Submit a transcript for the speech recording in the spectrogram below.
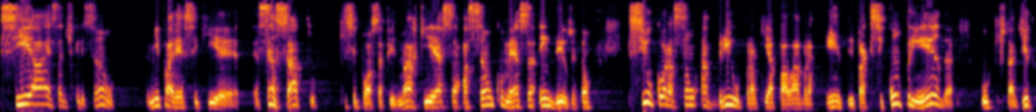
se há essa descrição, me parece que é, é sensato que se possa afirmar que essa ação começa em Deus. Então, se o coração abriu para que a palavra entre, para que se compreenda o que está dito,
